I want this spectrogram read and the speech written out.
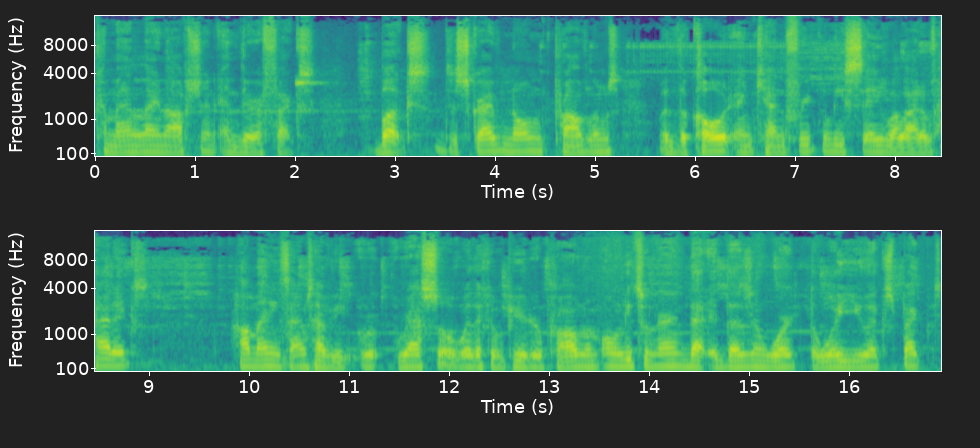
command line option and their effects. Bugs describe known problems with the code and can frequently save a lot of headaches. How many times have you wrestled with a computer problem only to learn that it doesn't work the way you expect?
